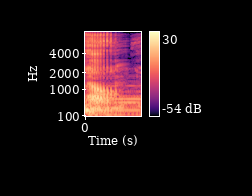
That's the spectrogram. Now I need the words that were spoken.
C'est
